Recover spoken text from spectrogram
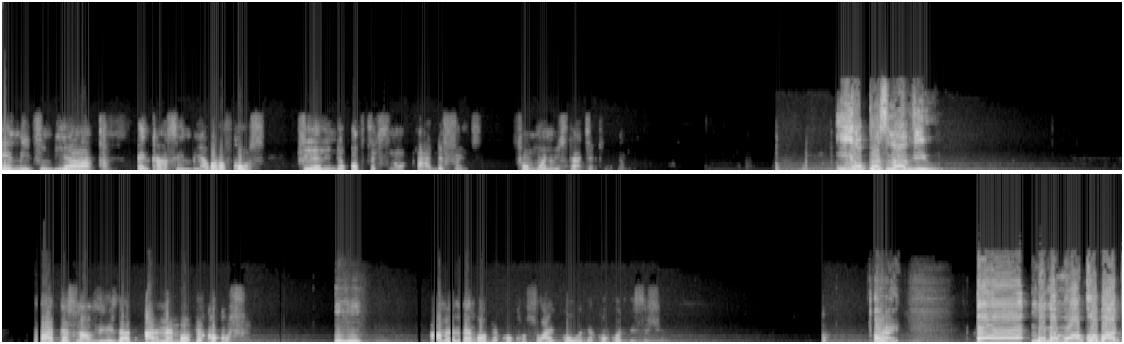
meeting be and canceling be. But of course, clearly the optics no, are different from when we started. Your personal view. My personal view is that I'm a member of the caucus. Mhm. I'm a member of the caucus, so I go with the caucus decision. All right. Uh, Mememo Kobat,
